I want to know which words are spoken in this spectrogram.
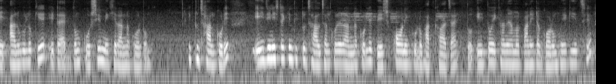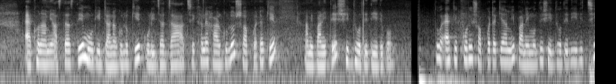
এই আলুগুলোকে এটা একদম কষে মেখে রান্না করব। একটু ঝাল করে। এই জিনিসটা কিন্তু একটু ঝাল ঝাল করে রান্না করলে বেশ অনেকগুলো ভাত খাওয়া যায়। তো এই তো এখানে আমার পানিটা গরম হয়ে গিয়েছে। এখন আমি আস্তে আস্তে মুরগির ডানাগুলোকে কলিজা যা আছে এখানে হাড়গুলো সব কটাকে আমি পানিতে সিদ্ধ হতে দিয়ে দেব। তো এক এক করে সব কটাকে আমি পানির মধ্যে সিদ্ধ হতে দিয়ে দিচ্ছি।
